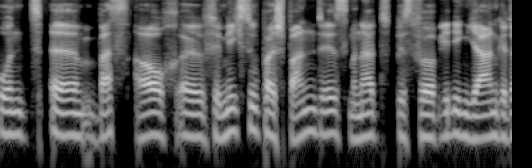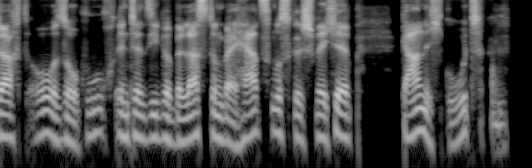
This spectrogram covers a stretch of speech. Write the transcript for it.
Und ähm, was auch äh, für mich super spannend ist, man hat bis vor wenigen Jahren gedacht, oh, so hochintensive Belastung bei Herzmuskelschwäche gar nicht gut. Hm.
